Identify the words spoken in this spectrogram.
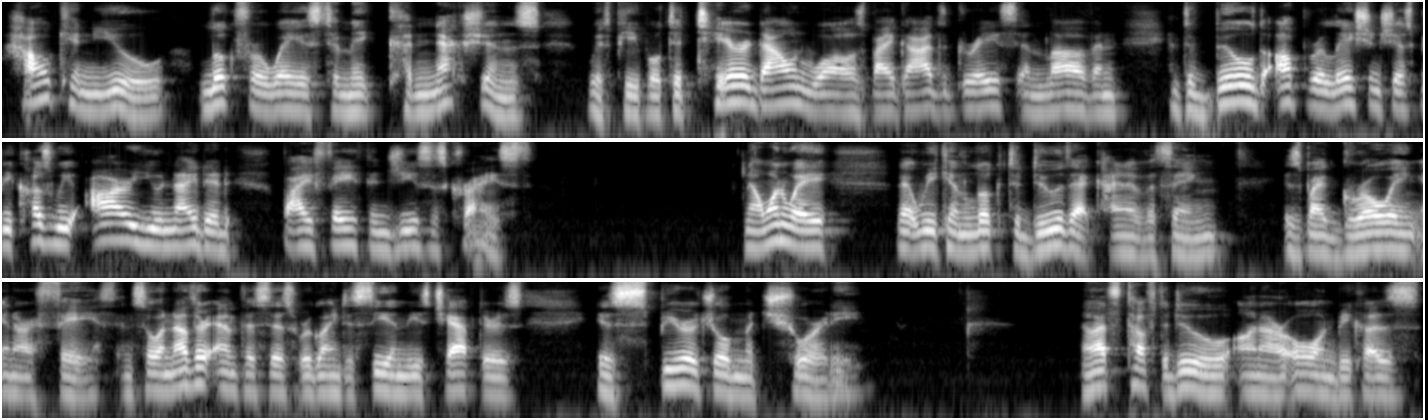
How can you look for ways to make connections with people, to tear down walls by God's grace and love, and, and to build up relationships because we are united by faith in Jesus Christ. Now, one way that we can look to do that kind of a thing is by growing in our faith. And so, another emphasis we're going to see in these chapters is spiritual maturity. Now, that's tough to do on our own because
